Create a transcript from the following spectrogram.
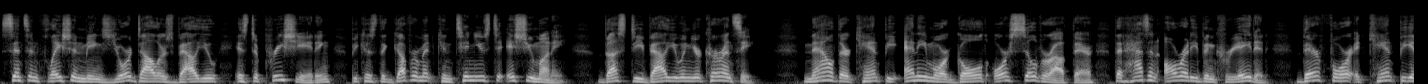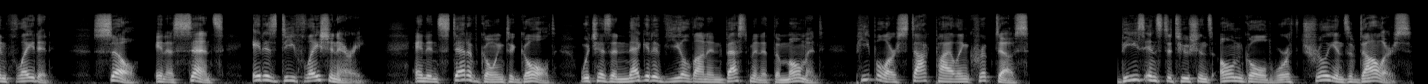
since inflation means your dollar's value is depreciating because the government continues to issue money, thus devaluing your currency. Now there can't be any more gold or silver out there that hasn't already been created, therefore it can't be inflated. So, in a sense, it is deflationary. And instead of going to gold, which has a negative yield on investment at the moment, people are stockpiling cryptos. These institutions own gold worth trillions of dollars.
